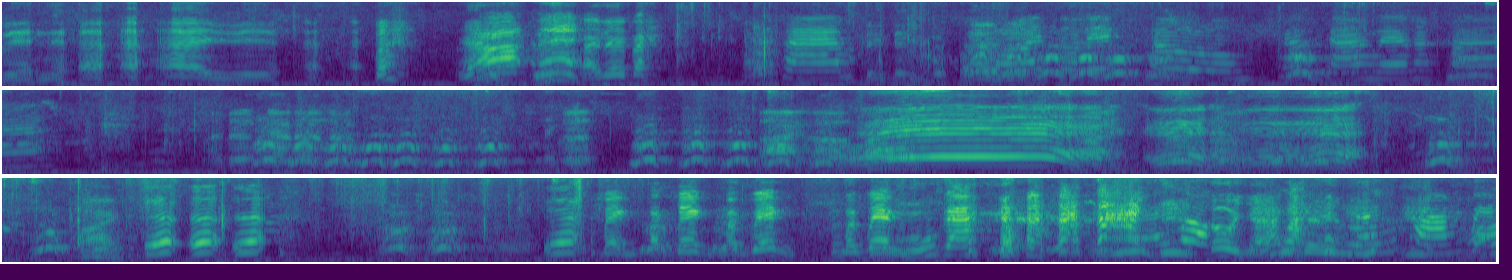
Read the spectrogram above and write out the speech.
เป็นเนี่ยอะแน่ไปเลยไปครับดึงดึงร้อยตัวเล็กเข้าลงข้างช้างแล้วนะคะเดินแกเดินเดิน เออได้เออเออเออเออเออเออเออเออแบ่งบักแบ่งบักแบ่งบักแบ่งหมูกันโอ้ยังแบงค้างแบง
